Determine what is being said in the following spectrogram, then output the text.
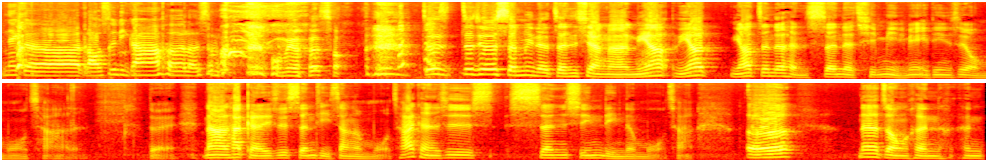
那个老师，你刚刚喝了什么？我没有喝什么，这这就是生命的真相啊！你要你要你要真的很深的亲密，里面一定是有摩擦的。对，那他可能是身体上的摩擦，他可能是身心灵的摩擦，而那种很很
